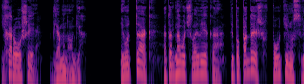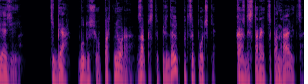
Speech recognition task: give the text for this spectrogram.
И хорошее для многих. И вот так, от одного человека, ты попадаешь в паутину связей. Тебя, будущего партнера, запросто передают по цепочке. Каждый старается понравиться,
